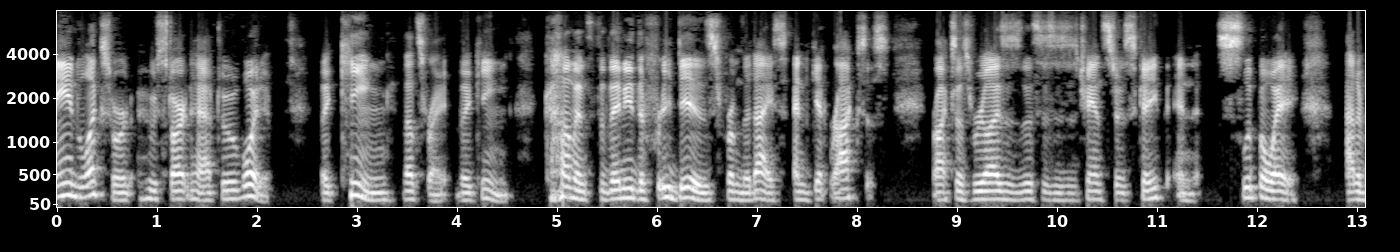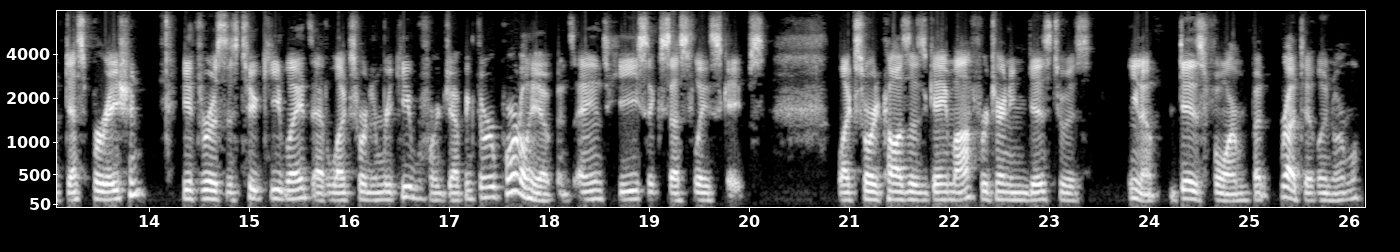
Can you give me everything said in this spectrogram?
and Luxord, who start to have to avoid it. The king, that's right, the king, comments that they need the free Diz from the dice and get Roxas. Roxas realizes this is his chance to escape and slip away. Out of desperation, he throws his two Keyblades at Luxord and Riku before jumping through a portal he opens, and he successfully escapes. Luxord calls his game off, returning Diz to his you know, Diz form, but relatively normal.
